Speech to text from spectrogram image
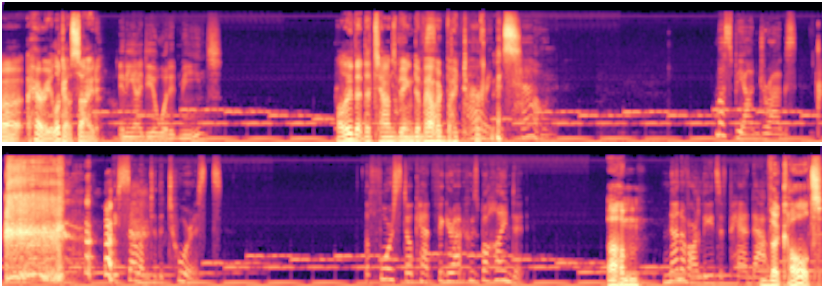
Uh, Harry, look outside. Any idea what it means? Probably that the town's being devoured by Devouring the darkness. Town. Must be on drugs. they sell them to the tourists. The force still can't figure out who's behind it. Um, None of our leads have panned out. the cult.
